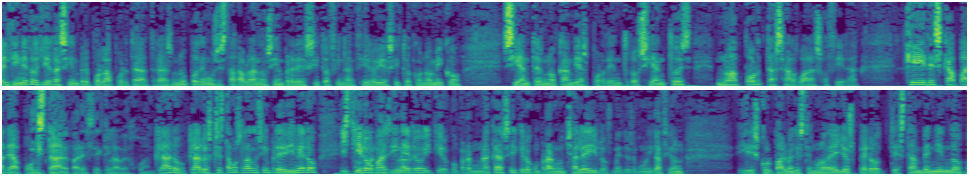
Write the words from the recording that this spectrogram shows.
El dinero llega siempre por la puerta de atrás. No podemos estar hablando siempre de éxito financiero y éxito económico si antes no cambias por dentro, si antes no aportas algo a la sociedad. ¿Qué eres capaz de aportar? Esto me parece clave, Juan. Claro, claro, es que estamos hablando siempre de dinero y quiero más dinero y quiero comprarme una casa y quiero comprarme un chalet y los medios de comunicación y disculparme que esté en uno de ellos, pero te están vendiendo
